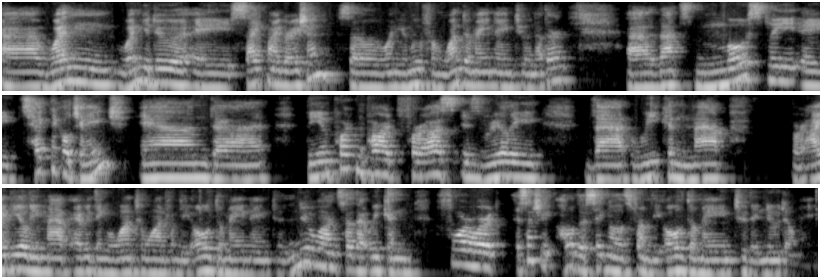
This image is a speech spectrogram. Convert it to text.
uh, when, when you do a site migration, so when you move from one domain name to another, Uh, that's mostly a technical change. And uh, the important part for us is really that we can map or ideally map everything one-to-one -one from the old domain name to the new one so that we can forward essentially all the signals from the old domain to the new domain.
